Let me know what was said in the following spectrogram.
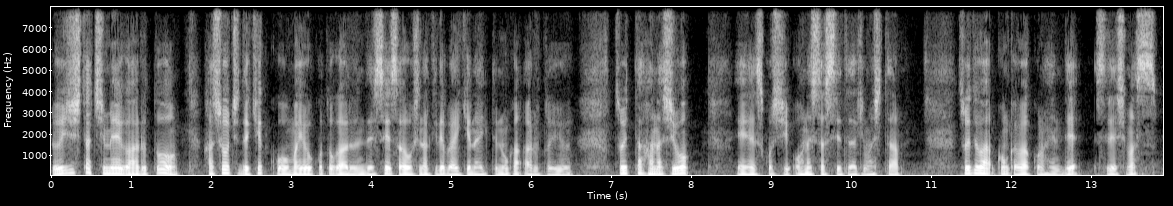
類似した地名があると、発祥地で結構迷うことがあるんで、精査をしなければいけないっていうのがあるという、そういった話を、えー、少しお話しさせていただきました。それでは今回はこの辺で失礼します。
